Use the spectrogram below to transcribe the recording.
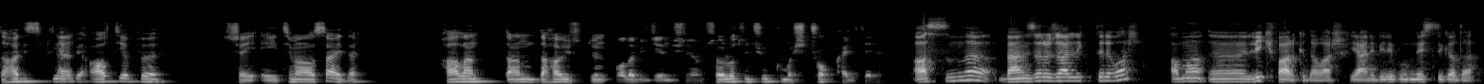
Daha disiplinli evet. bir altyapı şey eğitimi alsaydı Haaland'dan daha üstün olabileceğini düşünüyorum. Sörlot'un çünkü kumaşı çok kaliteli. Aslında benzer özellikleri var ama e, lig farkı da var. Yani biri Bundesliga'da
